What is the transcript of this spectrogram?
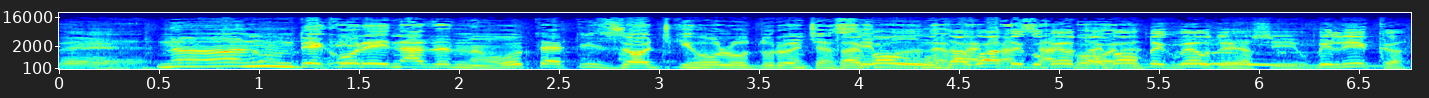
É. Não, não decorei nada não. Outro episódio que rolou durante a Tá igual, semana. tá vai igual amigo meu, tá igual amigo meu, Dejaci, o Bilica.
